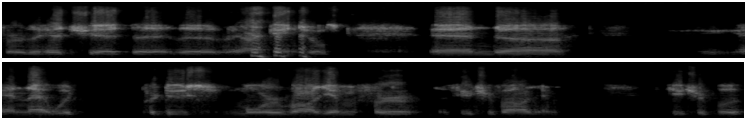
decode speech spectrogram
for the headshed, the the, the archangels, and uh, and that would produce more volume for the future volume, future book.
